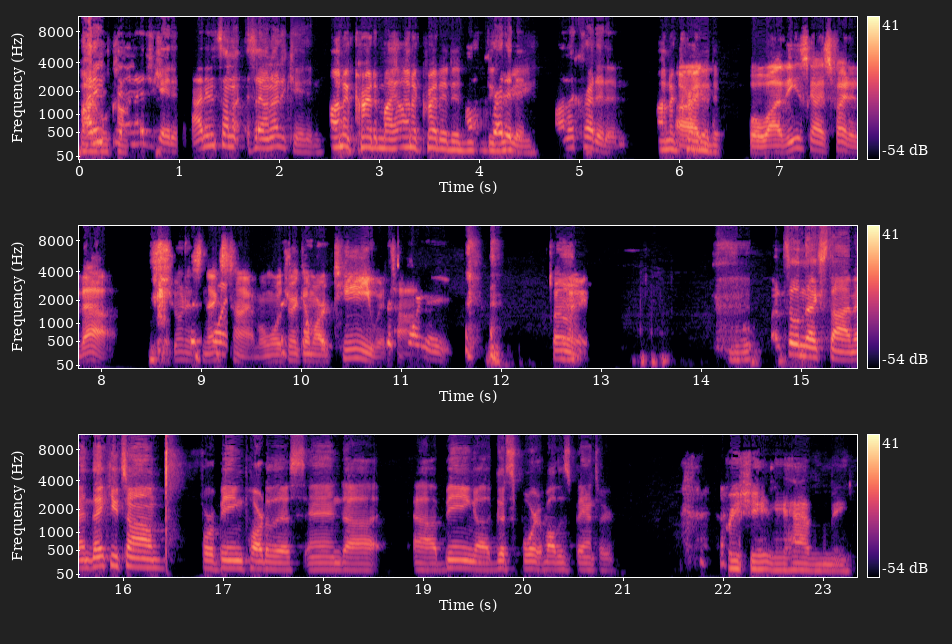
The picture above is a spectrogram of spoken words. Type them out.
I didn't say uneducated. I didn't sound- say uneducated. unaccredited, my unaccredited, Unaccredited. degree, Unaccredited. unaccredited. Well, while these guys fight it out, join us next point- time and we'll drink a martini with Tom. 6.8. Boom. Until next time, and thank you, Tom, for being part of this and uh, uh, being a good sport of all this banter. Appreciate you having me.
